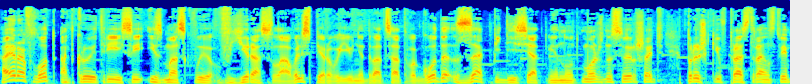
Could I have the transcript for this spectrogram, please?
Аэрофлот откроет рейсы из Москвы в Ярославль с 1 июня 2020 года. За 50 минут можно совершать прыжки в пространстве.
